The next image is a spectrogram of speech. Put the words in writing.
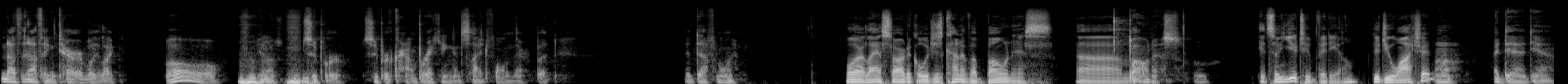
Nothing, nothing terribly like, oh, you know, super, super groundbreaking, insightful in there, but it definitely. Well, our last article, which is kind of a bonus. Um, Bonus. Ooh. it's a YouTube video. Did you watch it? Oh, I did. Yeah.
